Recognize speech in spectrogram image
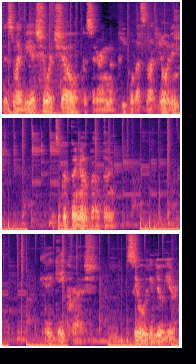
This might be a short show, considering the people that's not joining. It's a good thing and a bad thing. Okay, gate crash. See what we can do here.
